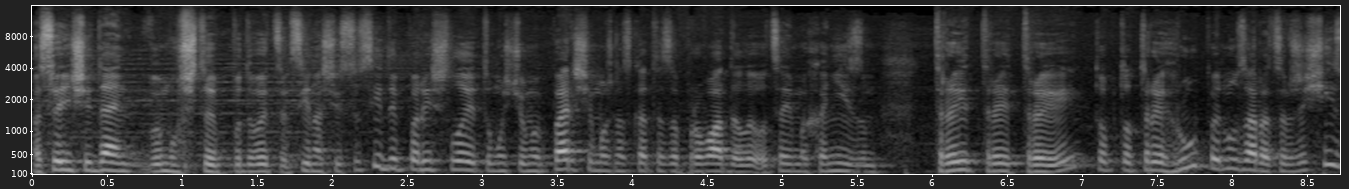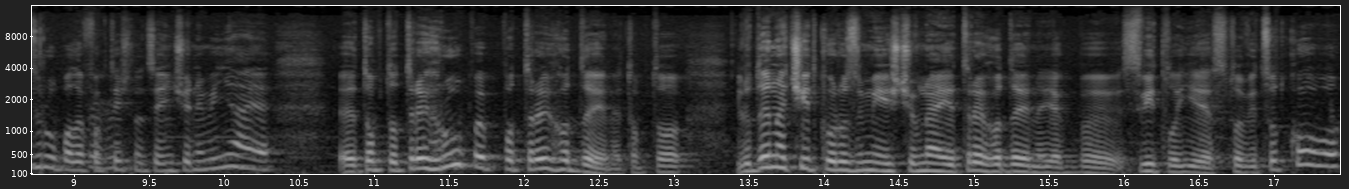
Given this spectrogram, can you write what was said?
на сьогоднішній день ви можете подивитися, всі наші сусіди перейшли, тому що ми перші, можна сказати, запровадили оцей механізм 3-3-3, тобто три групи. Ну зараз це вже 6 груп, але фактично це нічого не міняє. Е, Тобто три групи по 3 години. Тобто людина чітко розуміє, що в неї 3 години якби світло є 100%,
